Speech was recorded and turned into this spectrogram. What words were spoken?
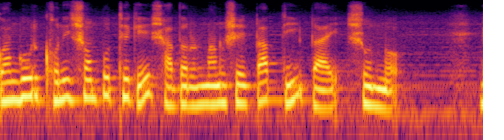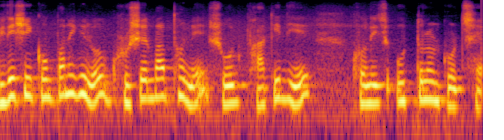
কঙ্গোর খনিজ সম্পদ থেকে সাধারণ মানুষের প্রাপ্তি প্রায় শূন্য। বিদেশি কোম্পানিগুলো ঘুষের মাধ্যমে শুল্ক ফাঁকি দিয়ে খনিজ উত্তোলন করছে।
